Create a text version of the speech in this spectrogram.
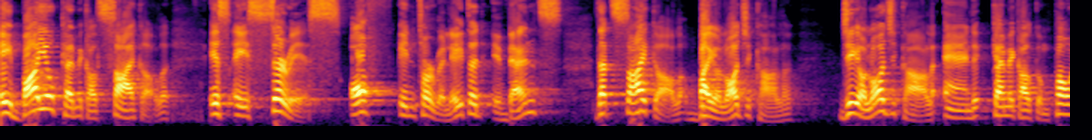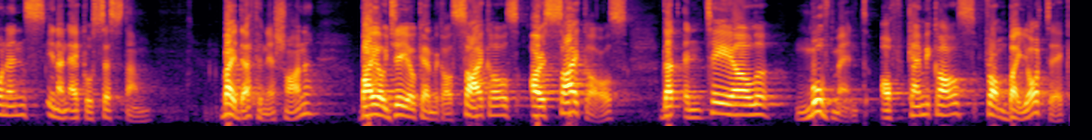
a biochemical cycle is a series of interrelated events that cycle biological, geological, and chemical components in an ecosystem. By definition, biogeochemical cycles are cycles that entail movement of chemicals from biotic,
